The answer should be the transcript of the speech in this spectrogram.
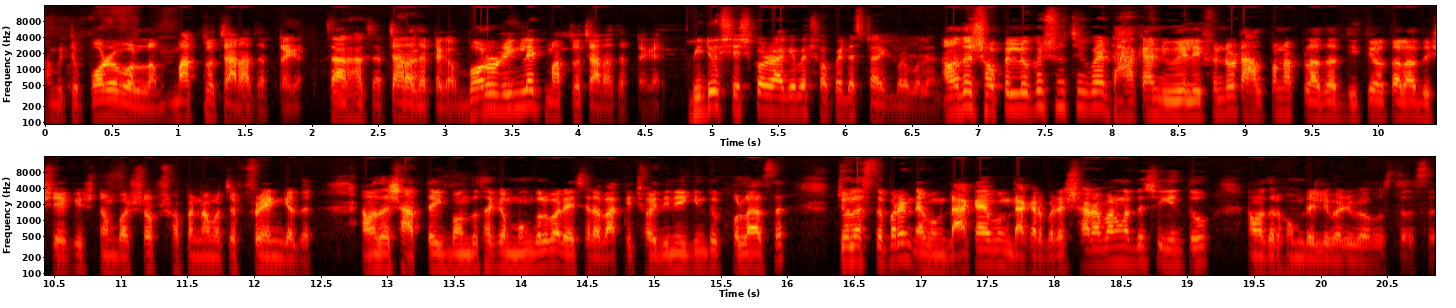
আমি একটু পরে বললাম মাত্র চার হাজার টাকা। চার হাজার চার হাজার টাকা। বড় রিং লাইট মাত্র চার হাজার টাকায়। ভিডিও শেষ করার আগে বা শপের স্টার একবার বলেন। আমাদের শপের লোকেশন হচ্ছে ভাই Dhaka new elephant road Alpana plaza দ্বিতীয় তলা দুশো একুশ নম্বর শপ শপের নাম হচ্ছে ফ্রেন্ড গ্যাজেট আমাদের সাপ্তাহিক বন্ধ থাকে মঙ্গলবার এছাড়া বাকি ছয় দিনেই কিন্তু খোলা আছে। চলে আসতে পারেন এবং ঢাকা এবং ঢাকার বাইরে সারা বাংলাদেশে কিন্তু আমাদের হোম ডেলিভারি ব্যবস্থা আছে।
